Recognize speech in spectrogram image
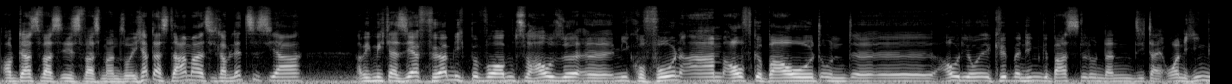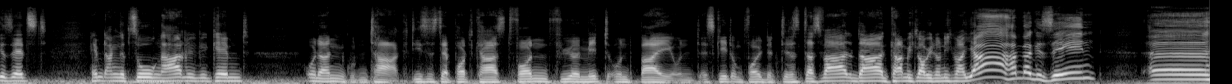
ob das was ist, was man so. Ich habe das damals, ich glaube letztes Jahr habe ich mich da sehr förmlich beworben, zu Hause äh, Mikrofonarm aufgebaut und äh, Audio-Equipment hingebastelt und dann sich da ordentlich hingesetzt, Hemd angezogen, Haare gekämmt und dann guten Tag. Dies ist der Podcast von, für, mit und bei und es geht um folgendes. Das, das war, da kam ich glaube ich noch nicht mal, ja, haben wir gesehen, äh,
